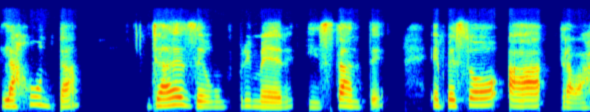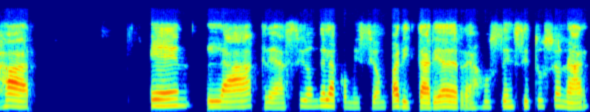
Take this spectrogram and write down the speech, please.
La Junta, ya desde un primer instante, empezó a trabajar en la creación de la Comisión Paritaria de Reajuste Institucional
